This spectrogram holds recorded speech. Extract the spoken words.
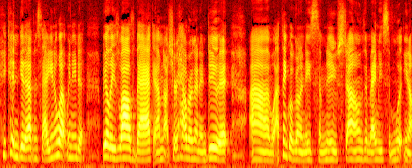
he couldn't get up and say, you know what, we need to these walls back. I'm not sure how we're going to do it. Um, I think we're going to need some new stones and maybe some wood. You know,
